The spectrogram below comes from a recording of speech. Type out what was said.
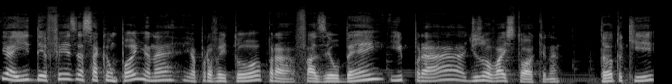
E aí fez essa campanha, né? E aproveitou para fazer o bem e para desovar estoque, né? Tanto que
